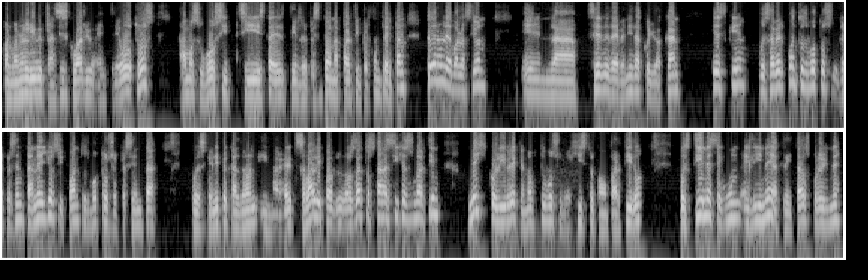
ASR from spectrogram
Juan Manuel Libre y Francisco Barrio, entre otros. Amo su voz, sí, sí está, representa una parte importante del PAN, pero la evaluación en la sede de Avenida Coyoacán es que, pues, a ver cuántos votos representan ellos y cuántos votos representa, pues, Felipe Calderón y Margarita Zavala. Y por los datos están así, Jesús Martín, México Libre, que no obtuvo su registro como partido, pues tiene, según el INE, acreditados por el INE,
